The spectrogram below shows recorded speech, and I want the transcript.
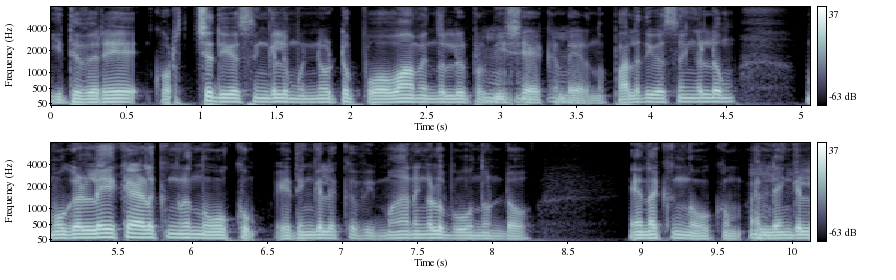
ഇതുവരെ കുറച്ച് ദിവസമെങ്കിലും മുന്നോട്ട് പോവാമെന്നുള്ളൊരു പ്രതീക്ഷ അയക്കേണ്ടായിരുന്നു. പല ദിവസങ്ങളിലും മുകളിലേക്ക് അയാൾക്ക് ഇങ്ങനെ നോക്കും. ഏതെങ്കിലുമൊക്കെ വിമാനങ്ങൾ പോകുന്നുണ്ടോ എന്നൊക്കെ നോക്കും. അല്ലെങ്കിൽ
